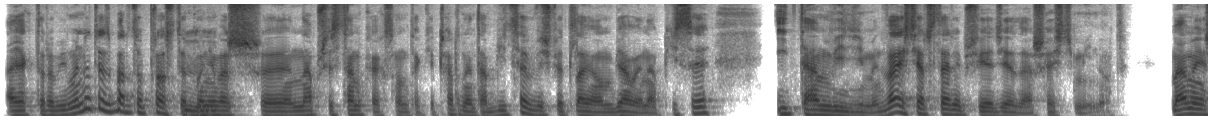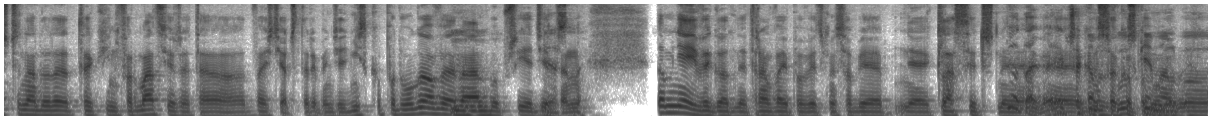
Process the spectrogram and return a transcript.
A jak to robimy? No to jest bardzo proste, mm. ponieważ e, na przystankach są takie czarne tablice, wyświetlają białe napisy i tam widzimy 24 przyjedzie za 6 minut. Mamy jeszcze na dodatek informację, że ta 24 będzie niskopodłogowe, mm. no mhm. albo przyjedzie Jasne. ten no mniej wygodny tramwaj, powiedzmy sobie e, klasyczny. No tak, jak czekam z wózkiem albo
